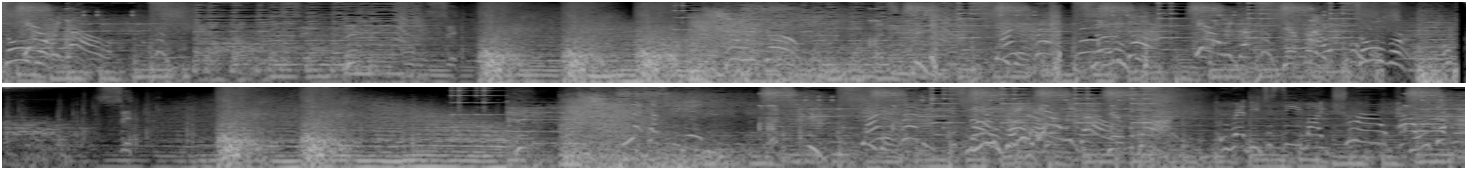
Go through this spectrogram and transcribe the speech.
It's over! Here we go! Here we go! Not over! Here we go! Ready! Here we go! To see my true powers!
